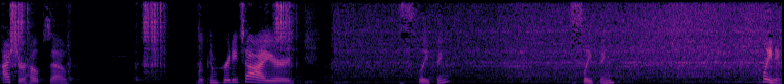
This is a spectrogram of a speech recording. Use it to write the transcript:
I sure hope so. Looking pretty tired. Sleeping. Sleeping. Cleaning.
